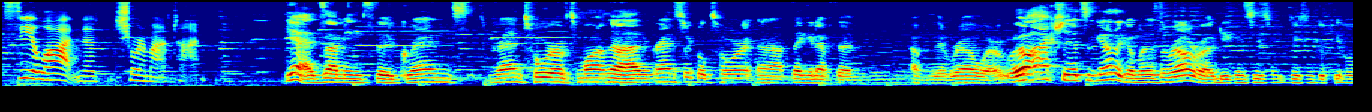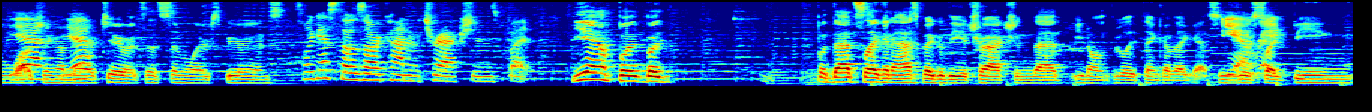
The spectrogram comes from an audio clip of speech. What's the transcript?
see a lot in a short amount of time. Yeah, it's I mean it's the Grand Grand Tour of Tomorrow. No, uh, the Grand Circle Tour. No, I'm thinking of the of the railroad. Well, actually, that's another good one. Is the railroad? You can see some do some good people Yeah, watching on yeah. there too. It's a similar experience. So I guess those are kind of attractions, but Yeah, but but but that's like an aspect of the attraction that you don't really think of. I guess it's Yeah, just right. like being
